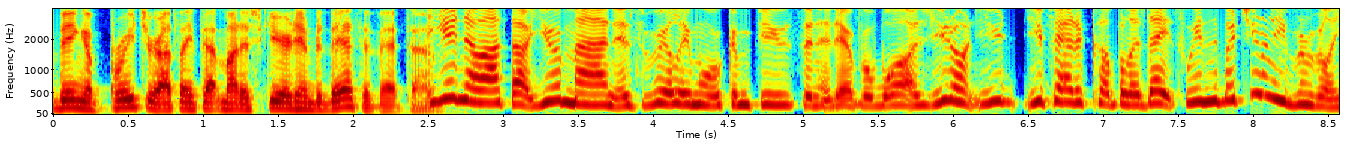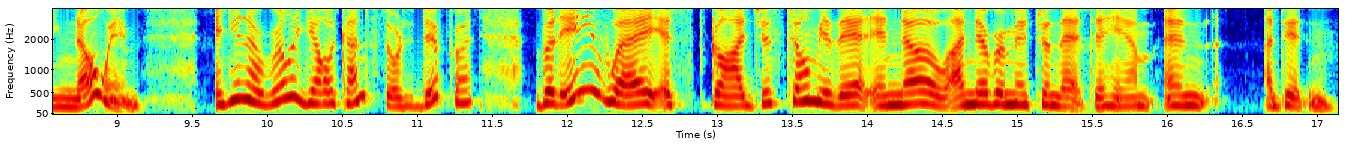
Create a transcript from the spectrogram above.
being a preacher, I think that might have scared him to death at that time. You know, I thought your mind is really more confused than it ever was. You don't you you've had a couple of dates with him, but you don't even really know him. And you know, really y'all are kind of sort of different. But anyway, it's God just told me that and no, I never mentioned that to him and I didn't.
